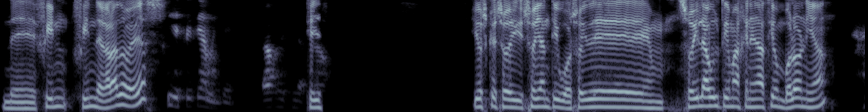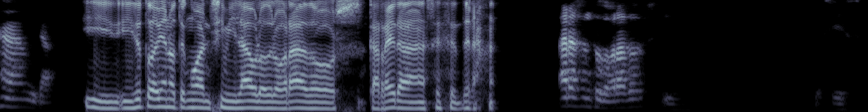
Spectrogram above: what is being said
de fin, fin de grado, ¿es? Sí, efectivamente. Trabajo de Que- Yo es que soy, soy antiguo, soy de. soy la última generación Bolonia. Ah, Mira, Y, y yo todavía no tengo asimilado lo de los grados, carreras, etcétera. ahora son todo grados y, así es.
